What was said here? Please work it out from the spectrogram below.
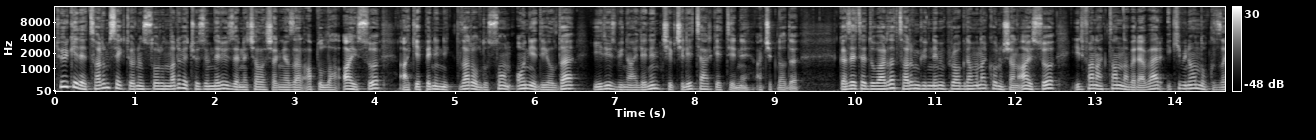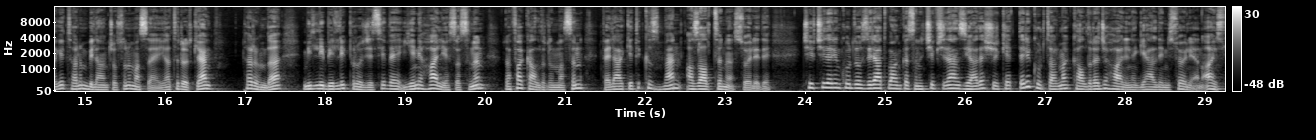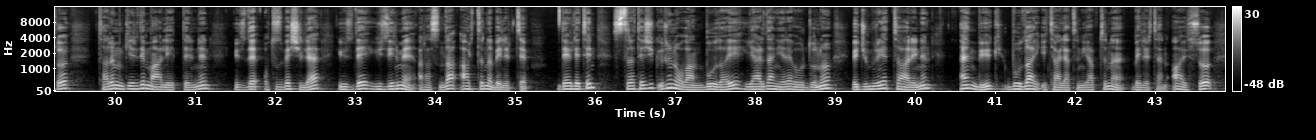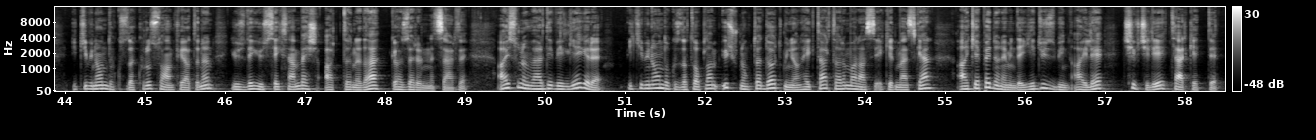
Türkiye'de tarım sektörünün sorunları ve çözümleri üzerine çalışan yazar Abdullah Aysu, AKP'nin iktidar olduğu son 17 yılda 700 bin ailenin çiftçiliği terk ettiğini açıkladı. Gazete Duvar'da tarım gündemi programına konuşan Aysu, İrfan Aktan'la beraber 2019'daki tarım bilançosunu masaya yatırırken tarımda Milli Birlik Projesi ve yeni hal yasasının rafa kaldırılmasının felaketi kısmen azalttığını söyledi. Çiftçilerin kurduğu Ziraat Bankası'nı çiftçiden ziyade şirketleri kurtarmak kaldırıcı haline geldiğini söyleyen Aysu, tarım girdi maliyetlerinin %35 ile %120 arasında arttığını belirtti devletin stratejik ürün olan buğdayı yerden yere vurduğunu ve Cumhuriyet tarihinin en büyük buğday ithalatını yaptığını belirten Aysu, 2019'da kuru soğan fiyatının %185 arttığını da gözler önüne serdi. Aysu'nun verdiği bilgiye göre 2019'da toplam 3.4 milyon hektar tarım arazisi ekilmezken AKP döneminde 700 bin aile çiftçiliği terk etti.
